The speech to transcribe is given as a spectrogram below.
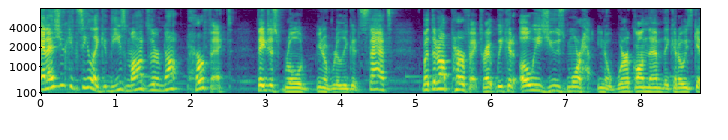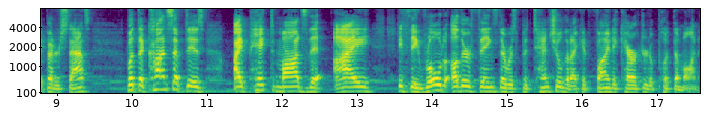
And as you can see, like these mods, they're not perfect. They just rolled, you know, really good stats, but they're not perfect, right? We could always use more, you know, work on them. They could always get better stats. But the concept is I picked mods that I, if they rolled other things, there was potential that I could find a character to put them on.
